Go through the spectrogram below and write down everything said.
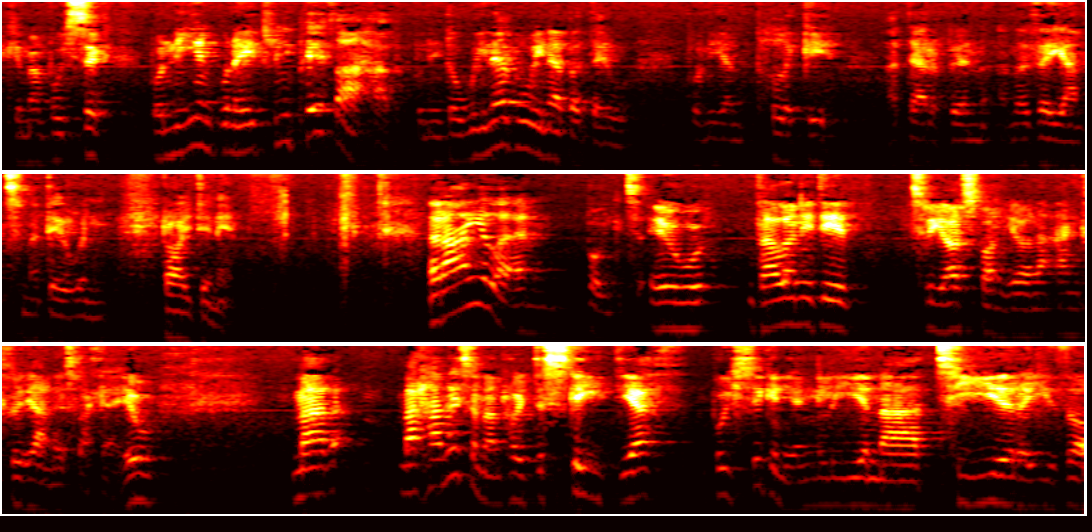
Felly mae'n bwysig bod ni yn gwneud rhywun peth ahab, bod ni'n dod wyneb o wyneb a Dyw, bod ni yn plygu a derbyn y maddeiant mae Dyw yn rhoi i ni. Yr ail um, bwynt yw, fel o'n i wedi trio esbonio yn anglwyddiannus falle, yw mae'r ma hanes yma'n rhoi dysgeidiaeth bwysig i ni ynglyn â tir eiddo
